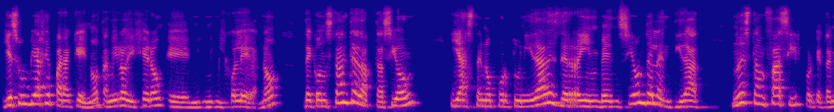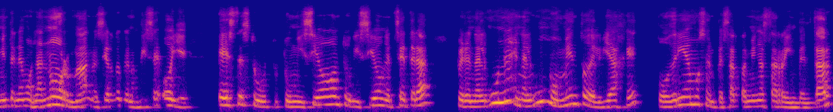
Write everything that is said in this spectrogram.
Y es un viaje para qué, ¿no? También lo dijeron eh, mis colegas, ¿no? De constante adaptación y hasta en oportunidades de reinvención de la entidad. No es tan fácil porque también tenemos la norma, ¿no es cierto?, que nos dice, oye, esta es tu, tu, misión, tu visión, etcétera, pero en, alguna, en algún momento del viaje podríamos empezar también hasta reinventar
